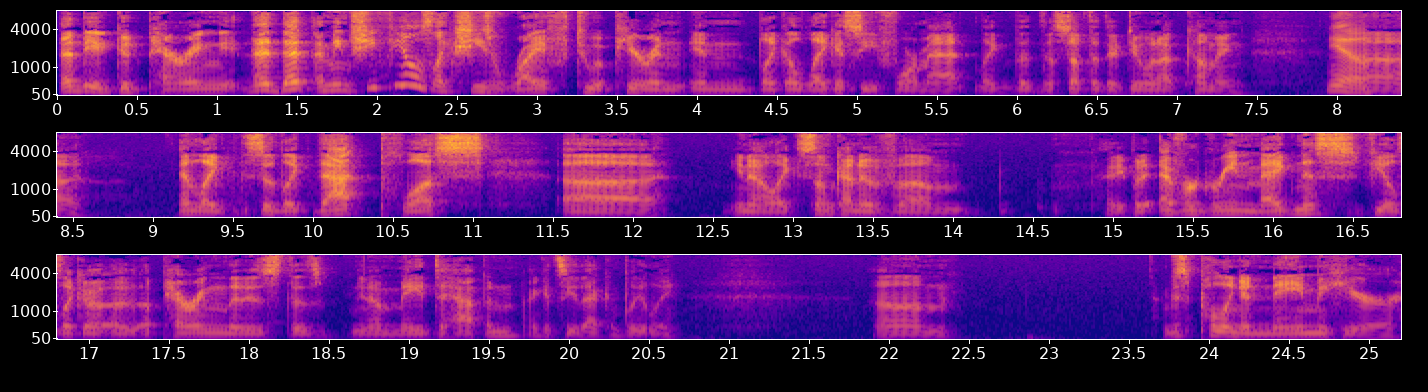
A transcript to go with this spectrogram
that'd be a good pairing. That that I mean, she feels like she's rife to appear in in like a legacy format, like the the stuff that they're doing upcoming. Yeah, Uh and like so like that plus uh you know, like some kind of um how do you put it? Evergreen Magnus feels like a, a, pairing that is that's you know made to happen. I could see that completely. Um, I'm just pulling a name here,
